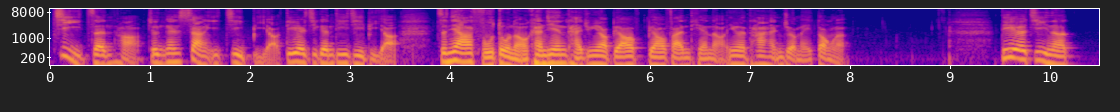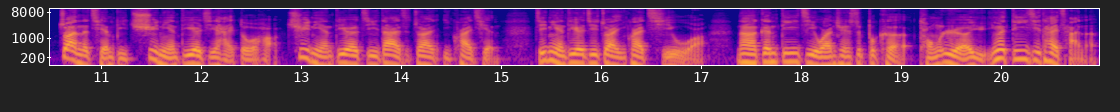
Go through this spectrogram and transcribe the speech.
季增哈，就跟上一季比哦，第二季跟第一季比哦，增加幅度呢，我看今天台军要飙飙翻天了，因为它很久没动了。第二季呢？赚的钱比去年第二季还多哈，去年第二季大概只赚一块钱，今年第二季赚一块七五啊，那跟第一季完全是不可同日而语，因为第一季太惨了，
